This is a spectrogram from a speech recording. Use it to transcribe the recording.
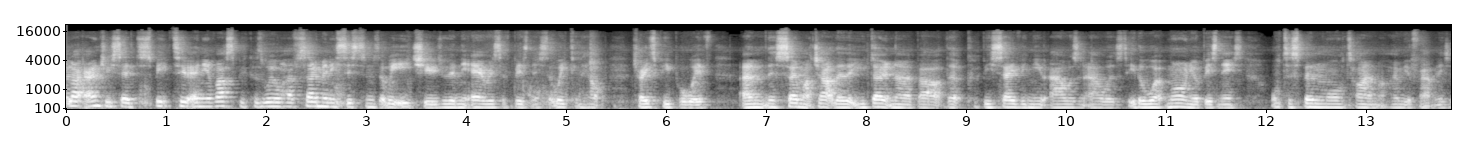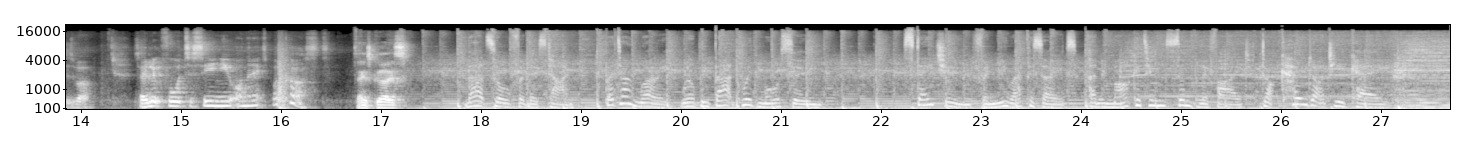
like Andrew said, speak to any of us because we'll have so many systems that we each use within the areas of business that we can help tradespeople with. Um, there's so much out there that you don't know about that could be saving you hours and hours to either work more on your business or to spend more time at home with your families as well. So, look forward to seeing you on the next podcast. Thanks, guys. That's all for this time, but don't worry, we'll be back with more soon. Stay tuned for new episodes at marketingsimplified.co.uk.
